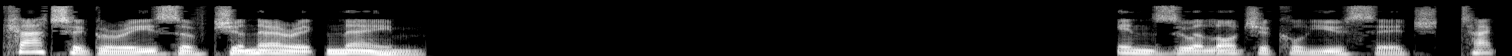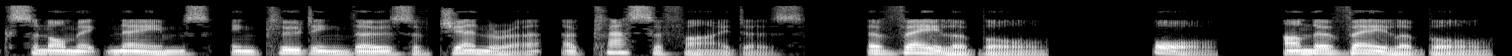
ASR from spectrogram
Categories of generic name In zoological usage, taxonomic names, including those of genera, are classified as «available» or «unavailable».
